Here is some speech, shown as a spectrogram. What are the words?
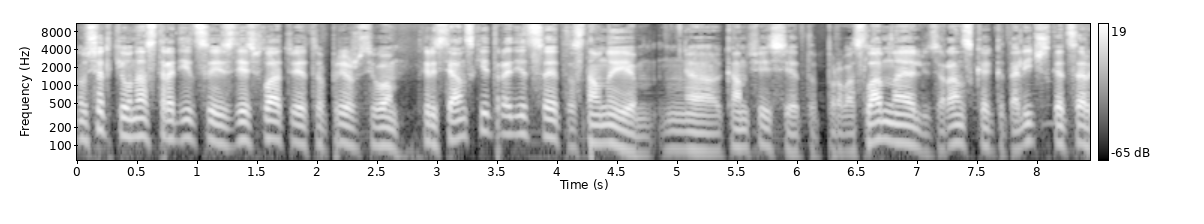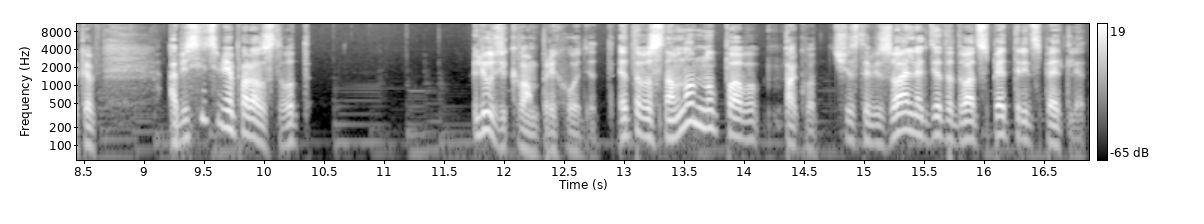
Но все-таки у нас традиции здесь, в Латвии, это прежде всего христианские традиции, это основные э, конфессии, это православная, лютеранская, католическая церковь. Объясните мне, пожалуйста, вот люди к вам приходят, это в основном, ну, по, так вот, чисто визуально, где-то 25-35 лет.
